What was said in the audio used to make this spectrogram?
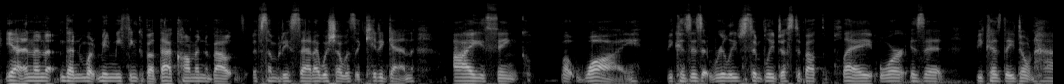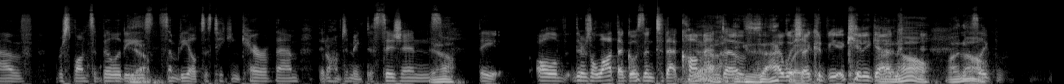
Yeah, and then then what made me think about that comment about if somebody said, "I wish I was a kid again," I think, but why? Because is it really simply just about the play, or is it because they don't have responsibilities? Yeah. Somebody else is taking care of them. They don't have to make decisions. Yeah. They all of there's a lot that goes into that comment Yeah, of I wish. I could be a kid again. I know, I know. it's like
